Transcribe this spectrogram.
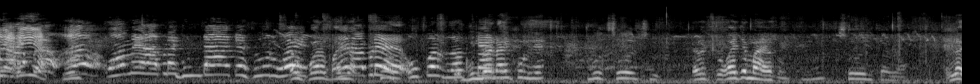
નહીં ઓમે આપણે ગુંડા કે સુર હોય ઉપર. આપણે ઉપર ગુંડા નાઈ કોણ છે. હું સોલ છું. એટલે ચોકાઈ જમ માયા છું સુર કરવા. એટલે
